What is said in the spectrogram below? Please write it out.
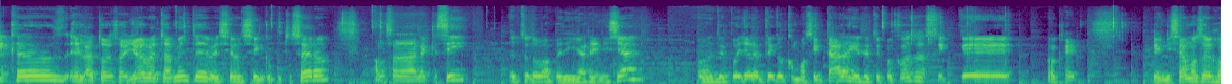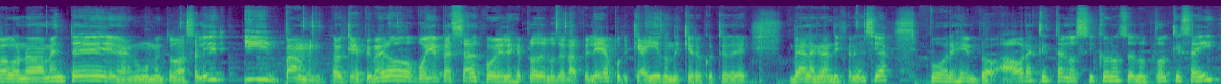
Icons. El autor soy yo eventualmente. Versión 5.0. Vamos a darle que sí esto lo va a pedir a reiniciar. Después yo le explico cómo se instalan y ese tipo de cosas. Así que, ok. Iniciamos el juego nuevamente, en algún momento va a salir y ¡pam! Ok, primero voy a empezar con el ejemplo de lo de la pelea porque ahí es donde quiero que ustedes vean la gran diferencia. Por ejemplo, ahora que están los iconos de los Pokés ahí,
